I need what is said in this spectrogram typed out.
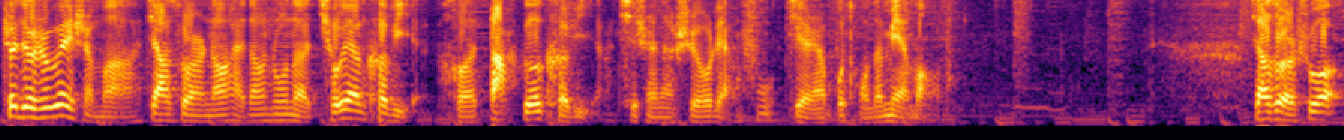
这就是为什么加索尔脑海当中的球员科比和大哥科比啊，其实呢是有两副截然不同的面貌了加索尔说：“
